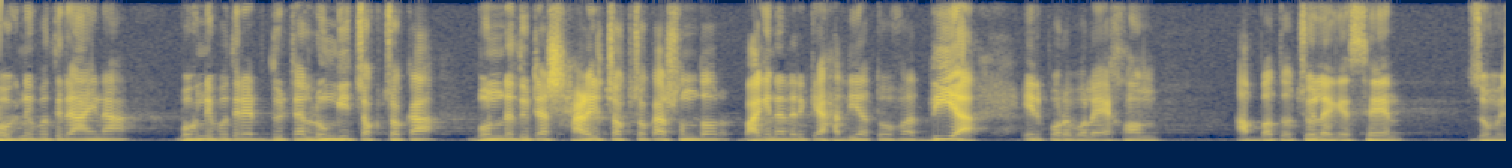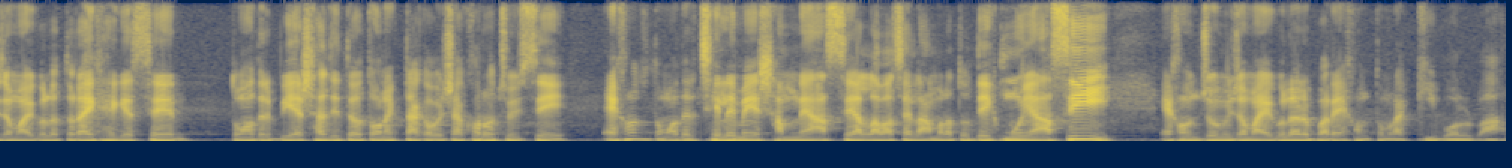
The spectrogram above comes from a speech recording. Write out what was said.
ভগ্নিপতির আয়না, ভগ্নিপতির দুইটা লুঙ্গি চকচকা বোনরে দুইটা শাড়ির চকচকা সুন্দর, বাগিনাদেরকে হাদিয়া, তোফা দিয়া, এরপরে বলে, এখন আব্বা তো চলে গেছেন জমি জমা এগুলো তো রেখে গেছেন, তোমাদের বিয়ে সাজিতেও তো অনেক টাকা পয়সা খরচ হয়েছে এখনও তো তোমাদের ছেলে মেয়ে সামনে আসছে আল্লাহ বাসাইলে আমরা তো দেখমই আসি এখন জমি জমা এগুলোর পরে এখন তোমরা কি বলবা?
